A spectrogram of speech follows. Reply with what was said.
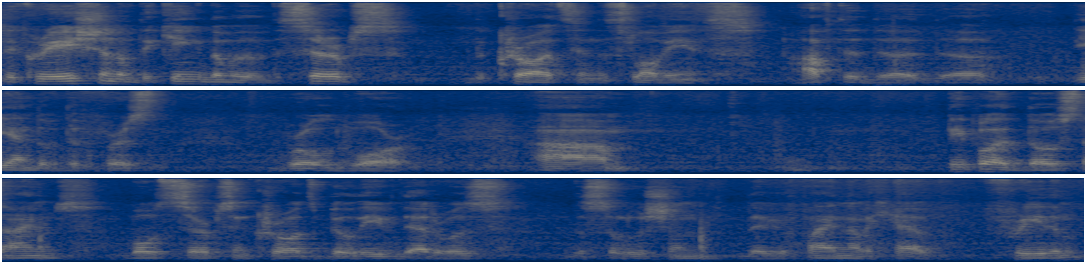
The creation of the kingdom of the Serbs, the Croats, and the Slovenes after the, the, the end of the First World War. Um, people at those times, both Serbs and Croats, believed that was the solution. They will finally have freedom,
